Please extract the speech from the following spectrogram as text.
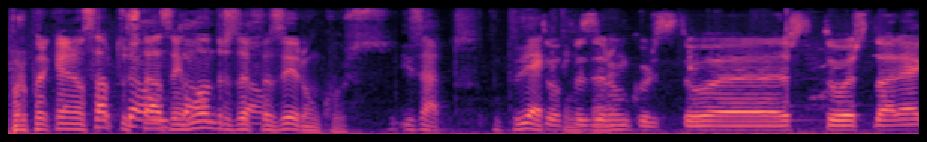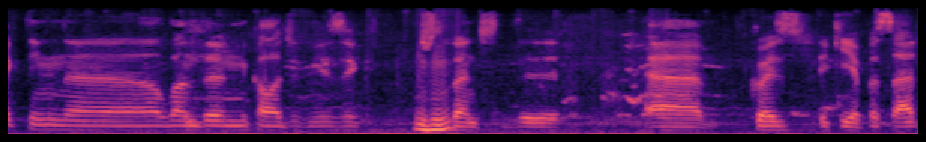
Porque para quem não sabe, tu Então, estás em então, Londres a então. fazer um curso. Exato. De acting. Estou a fazer tá? um curso, estou a, estou a estudar acting na London College of Music, Uhum. estudantes de ah, coisas aqui a passar.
